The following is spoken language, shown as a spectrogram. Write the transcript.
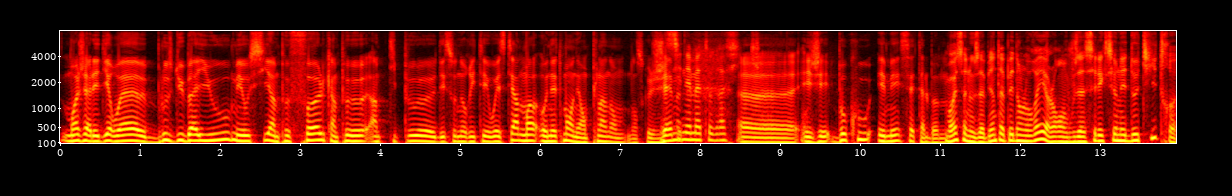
moi j'allais dire ouais, blues du bayou, mais aussi un peu folk, un peu, un petit peu euh, des sonorités western. Moi, honnêtement, on est en plein dans, dans ce que j'aime. Cinématographique. Euh, et j'ai beaucoup aimé cet album. Ouais, ça nous a bien tapé dans l'oreille. Alors, on vous a sélectionné deux titres.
